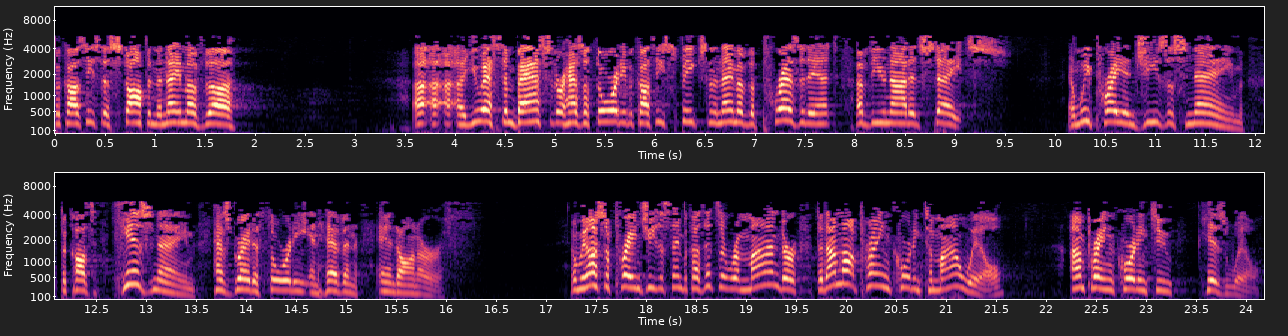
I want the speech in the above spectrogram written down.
because he says stop in the name of the a, a, U.S. ambassador has authority because he speaks in the name of the President of the United States. And we pray in Jesus' name because His name has great authority in heaven and on earth. And we also pray in Jesus' name because it's a reminder that I'm not praying according to my will. I'm praying according to His will.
